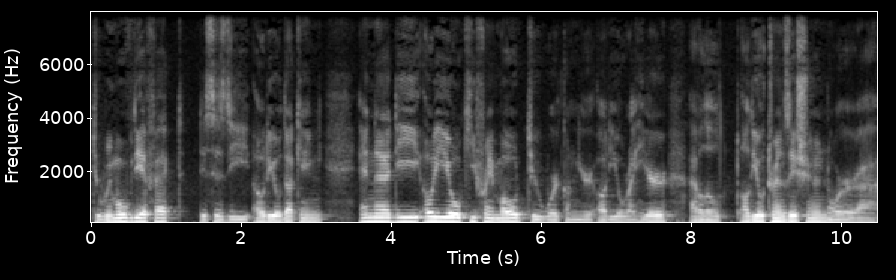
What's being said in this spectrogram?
to remove the effect. This is the audio ducking and uh, the audio keyframe mode to work on your audio right here. I have a little audio transition or uh,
